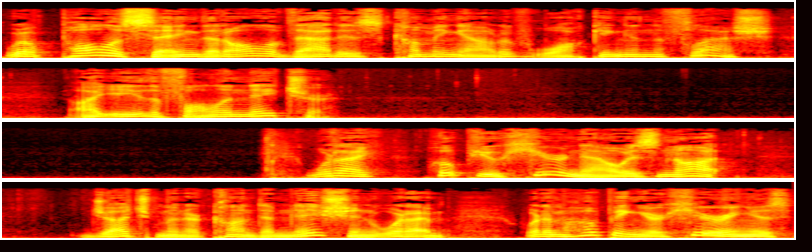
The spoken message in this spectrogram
Well, Paul is saying that all of that is coming out of walking in the flesh, i.e., the fallen nature. What I hope you hear now is not judgment or condemnation. What I'm what I'm hoping you're hearing is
